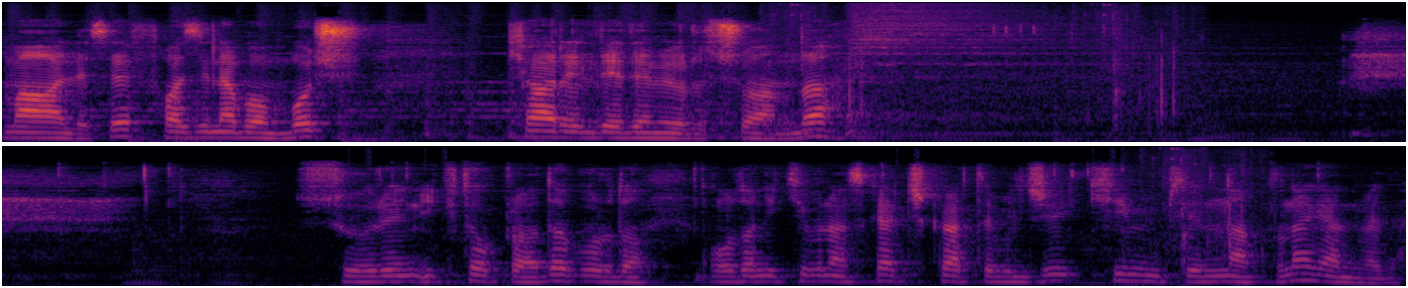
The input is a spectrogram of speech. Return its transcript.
Maalesef hazine bomboş. Kar elde edemiyoruz şu anda. Suriye'nin iki toprağı da burada. Oradan 2000 asker çıkartabileceği kimsenin aklına gelmedi.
